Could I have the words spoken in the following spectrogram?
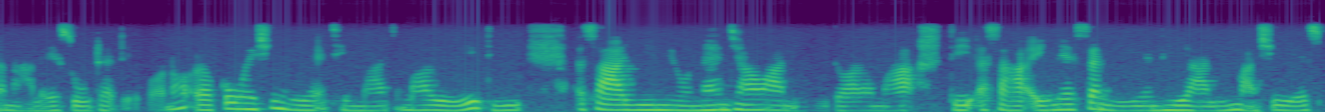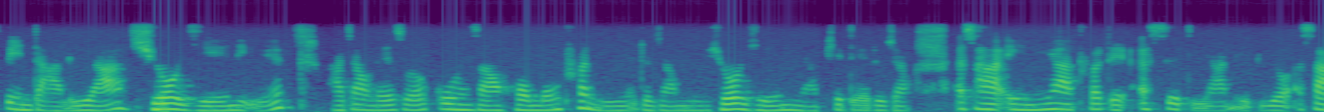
ဿနာလည်းဆိုတတ်တယ်ပေါ့နော်အဲ့တော့ကိုဝင်ရှိနေတဲ့အချိန်မှာကျမတို့ဒီအစာရည်မျိုးလမ်းကြောင်းကနေပြီးတော့မှဒီအစာအိမ်နဲ့ဆက်နေတဲ့နေရာလေးမှာရှိရဲ spinter လေးကရော့ရဲနေတယ်။ဘာကြောင့်လဲဆိုတော့ကိုဝင်ဆောင်ဟော်မုန်းထွက်နေတဲ့အတွက်ကြောင့်မလို့ရော့ရဲနေတာဖြစ်တဲ့အတွက်ကြောင့်အစာအိမ်တွေကထွက်တဲ့ acid တွေကနေပြီးတော့အစာ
